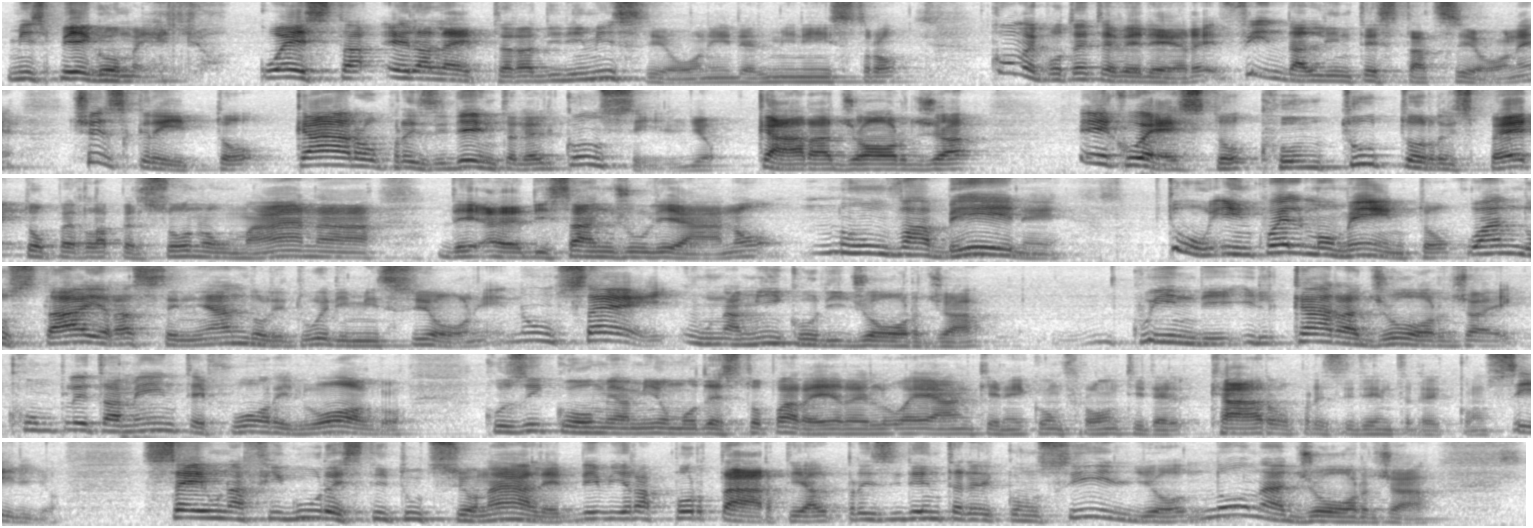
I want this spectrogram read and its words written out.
Mi spiego meglio. Questa è la lettera di dimissioni del ministro. Come potete vedere, fin dall'intestazione c'è scritto Caro Presidente del Consiglio, cara Giorgia, e questo, con tutto il rispetto per la persona umana de, eh, di San Giuliano, non va bene. Tu in quel momento, quando stai rassegnando le tue dimissioni, non sei un amico di Giorgia, quindi il cara Giorgia è completamente fuori luogo, così come a mio modesto parere lo è anche nei confronti del caro Presidente del Consiglio sei una figura istituzionale, devi rapportarti al Presidente del Consiglio, non a Giorgia.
